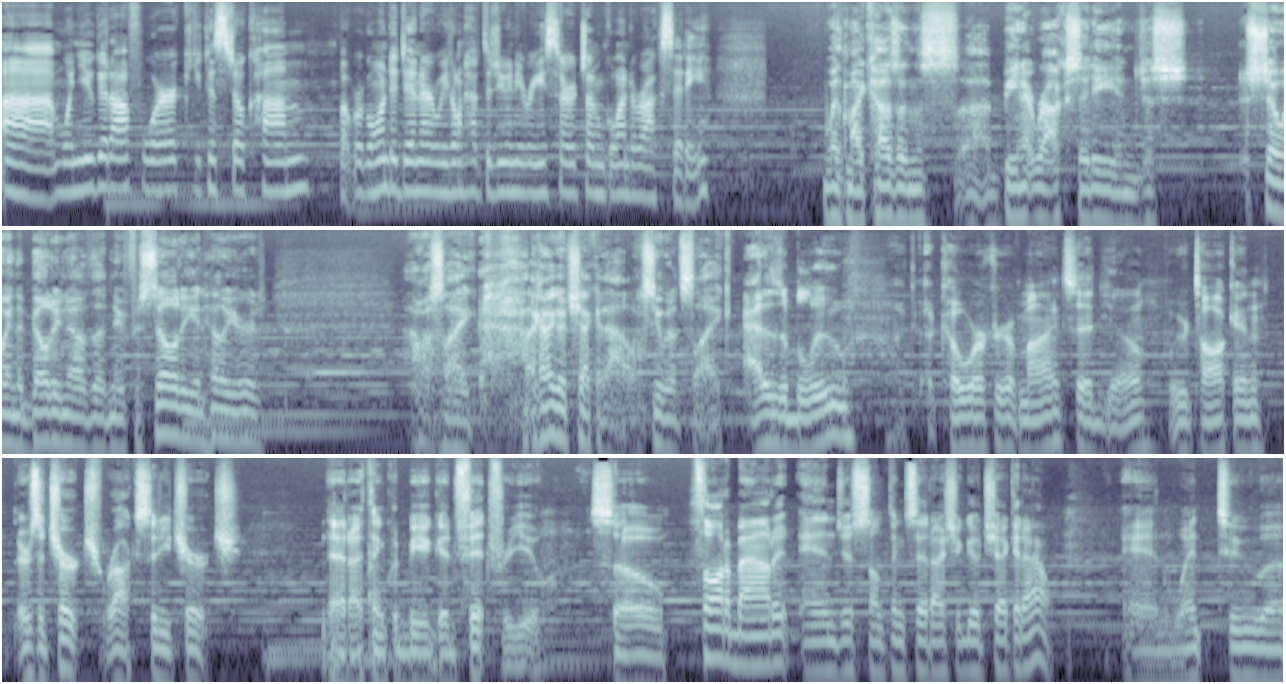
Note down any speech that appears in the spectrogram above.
um, when you get off work, you can still come, but we're going to dinner. We don't have to do any research. I'm going to Rock City. With my cousins, uh, being at Rock City and just showing the building of the new facility in Hilliard, I was like, I gotta go check it out, see what it's like. Out of the blue, a coworker of mine said, you know, we were talking, there's a church, Rock City Church, that I think would be a good fit for you. So thought about it and just something said I should go check it out. And went to a,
